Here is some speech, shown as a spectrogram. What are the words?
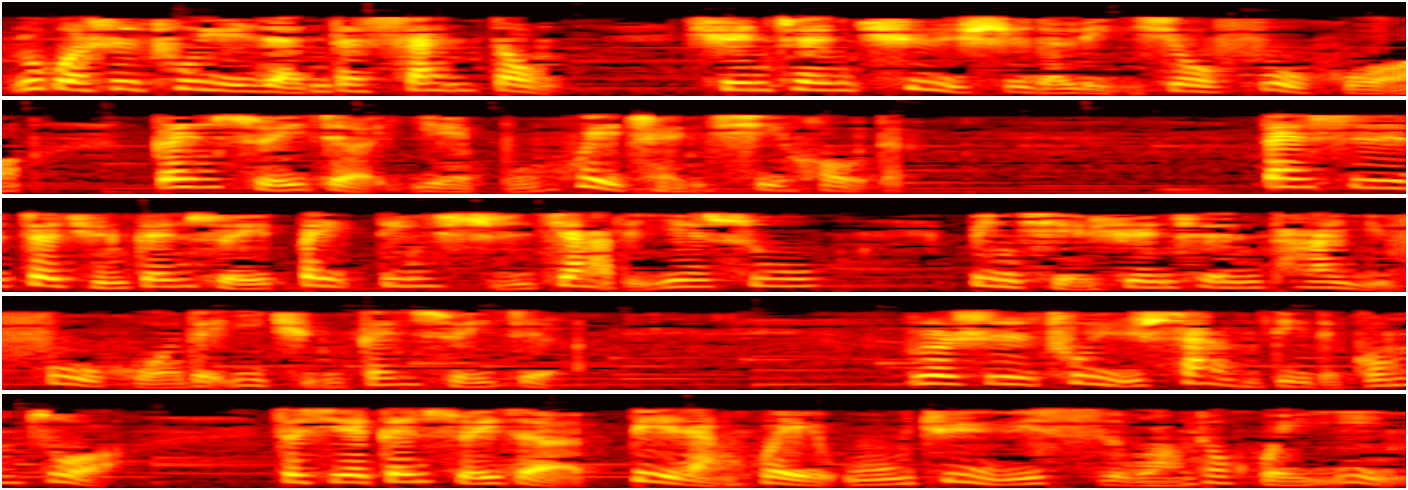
如果是出于人的煽动，宣称去世的领袖复活，跟随者也不会成气候的。但是这群跟随被钉十架的耶稣，并且宣称他已复活的一群跟随者，若是出于上帝的工作，这些跟随者必然会无惧于死亡的回应，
